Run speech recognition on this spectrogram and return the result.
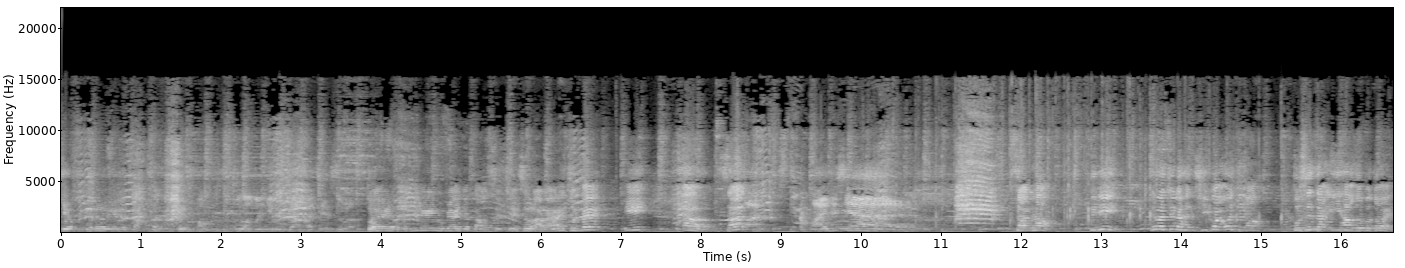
给我们一个热烈的掌声。为什么？因为我们鹦鹉表演要结束了。对，我们今天鹦鹉表演就到此结束了。来，准备，一、二、三，来，谢谢。三号，弟弟，你们觉得很奇怪，为什么不是在一号，对不对？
